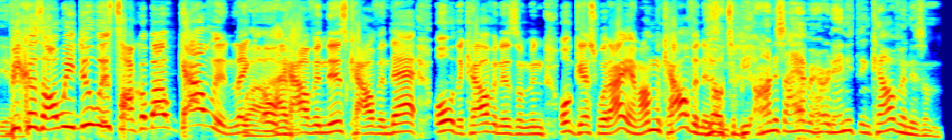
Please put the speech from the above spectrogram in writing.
Yeah. Because all we do is talk about Calvin, like oh I've- Calvin this, Calvin that, oh the Calvinism, and oh guess what I am? I'm Calvinism. Yo, to be honest, I haven't heard anything Calvinism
